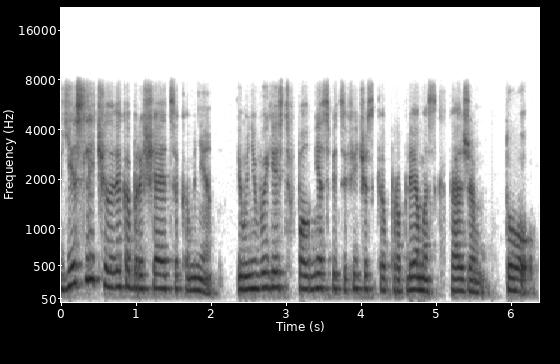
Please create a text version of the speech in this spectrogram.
Если человек обращается ко мне и у него есть вполне специфическая проблема, скажем, то,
